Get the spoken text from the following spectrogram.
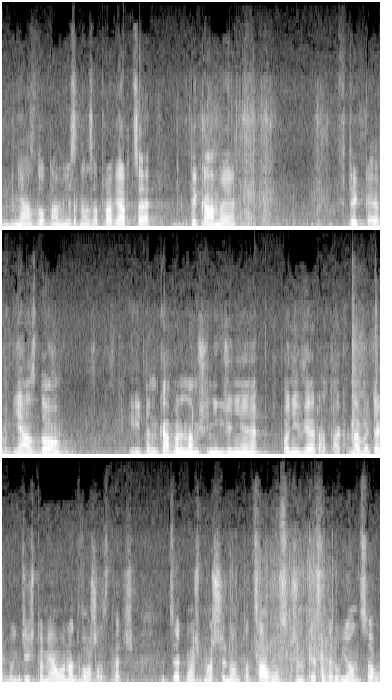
gniazdo, tam jest na zaprawiarce. Wtykamy wtykę w gniazdo i ten kabel nam się nigdzie nie poniewiera, tak? Nawet jakby gdzieś to miało na dworze stać z jakąś maszyną, to całą skrzynkę sterującą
